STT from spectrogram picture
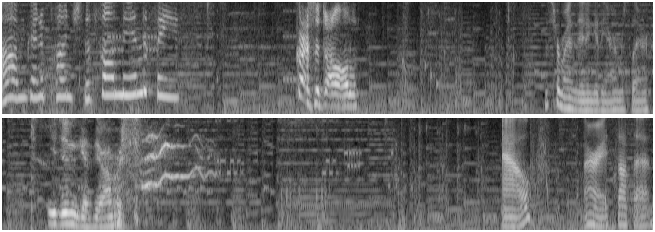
I'm gonna punch the thumb in the face. Curse it all! This reminds me to get the armor slayer. You didn't get the armor slayer. Ow. Alright, stop that.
